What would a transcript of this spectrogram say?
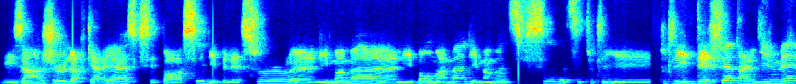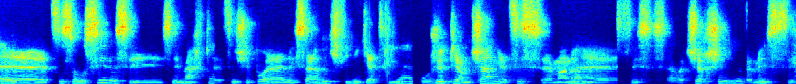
des enjeux, leur carrière, ce qui s'est passé, les blessures, euh, les moments, les bons moments, les moments difficiles, toutes les, toutes les défaites, en guillemets, euh, ça aussi, c'est marquant. Je sais pas, Alex Harvey qui finit quatrième au jeu de Pyeongchang, c'est un moment, euh, ça va te chercher, même si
